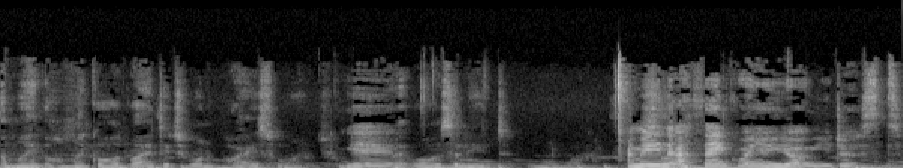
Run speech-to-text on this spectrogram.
I'm like, oh my god, why did you want to party so much? Yeah. Like, what was the need? I mean, So- I think when you're young, you just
